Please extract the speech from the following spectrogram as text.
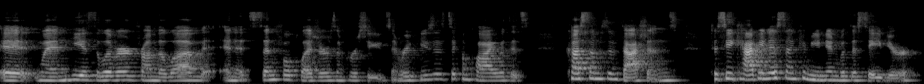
it when he is delivered from the love and its sinful pleasures and pursuits and refuses to comply with its customs and fashions to seek happiness and communion with the Savior.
